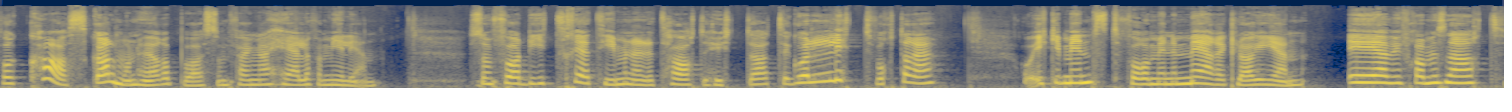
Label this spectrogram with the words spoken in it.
For hva skal man høre på som fenger hele familien? Som får de tre timene det tar til hytta til å gå litt fortere? Og ikke minst for å minimere klagingen. Er vi framme snart?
